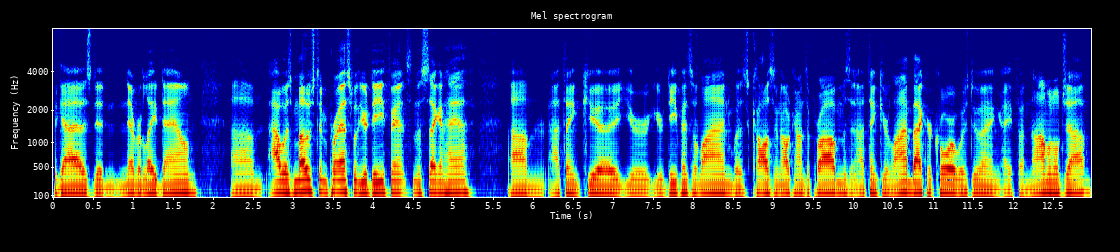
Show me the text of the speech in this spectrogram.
The guys didn't never laid down. Um, I was most impressed with your defense in the second half. Um, I think uh, your your defensive line was causing all kinds of problems, and I think your linebacker core was doing a phenomenal job.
